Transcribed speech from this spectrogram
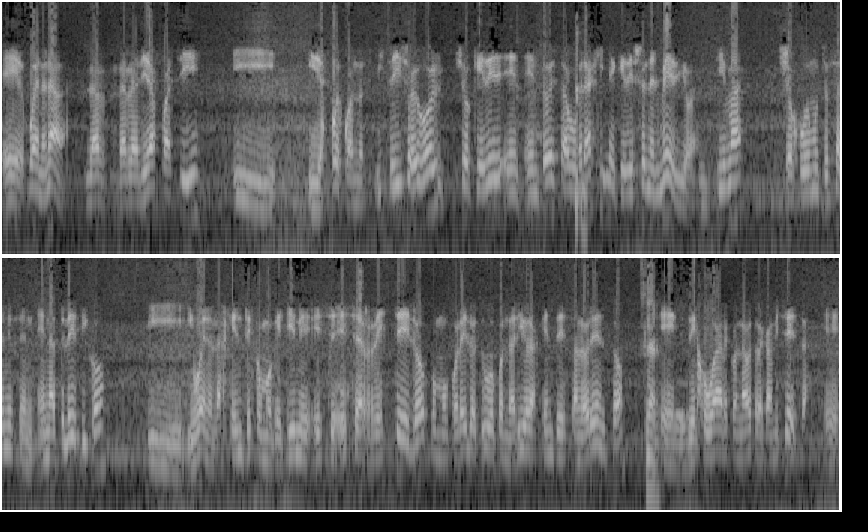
Eh, bueno, nada, la, la realidad fue así y, y después cuando se hizo el gol, yo quedé en, en toda esa vorágine, quedé yo en el medio. Encima, yo jugué muchos años en, en Atlético y, y bueno, la gente es como que tiene ese, ese recelo, como por ahí lo tuvo con Darío la gente de San Lorenzo, Claro. eh, de jugar con la otra camiseta. Eh,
